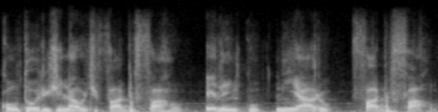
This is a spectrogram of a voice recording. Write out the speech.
Conto original de Fábio Farro. Elenco: Niaro, Fábio Farro.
